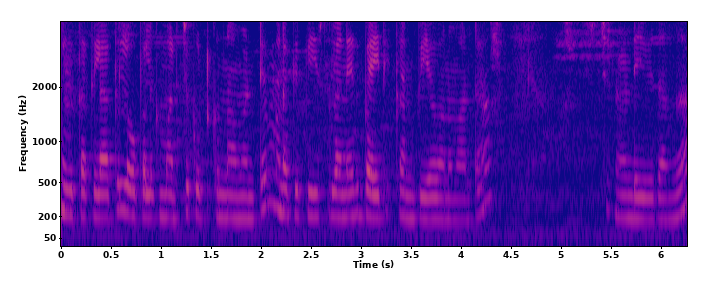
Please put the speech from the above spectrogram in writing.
మిగతా క్లాత్ లోపలికి మర్చి కుట్టుకున్నామంటే మనకి పీసులు అనేది బయటికి కనిపించవు అనమాట చూడండి ఈ విధంగా.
